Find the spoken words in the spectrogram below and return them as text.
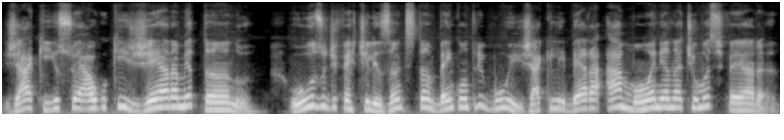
já que isso é algo que gera metano. O uso de fertilizantes também contribui, já que libera amônia na atmosfera.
